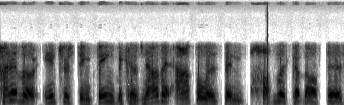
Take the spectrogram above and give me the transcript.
kind of an interesting thing because now that Apple has been public about this,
